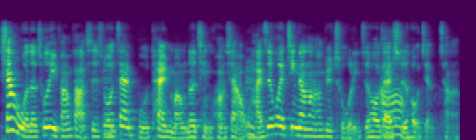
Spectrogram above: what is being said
像我的处理方法是说，嗯在不太忙的情况下，我嗯还是会尽量让他去处理，之后再哦事后检查。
